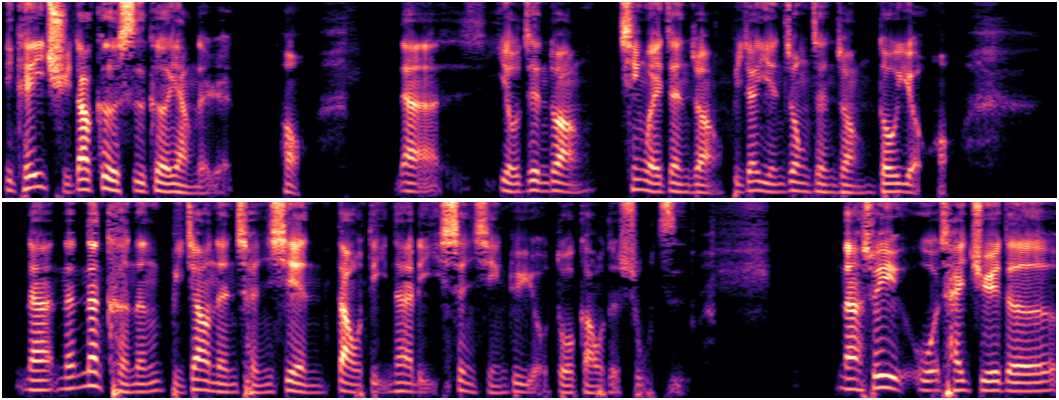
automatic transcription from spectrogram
你可以取到各式各样的人哈。那有症状、轻微症状、比较严重症状都有哈。那那那可能比较能呈现到底那里盛行率有多高的数字。那所以我才觉得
